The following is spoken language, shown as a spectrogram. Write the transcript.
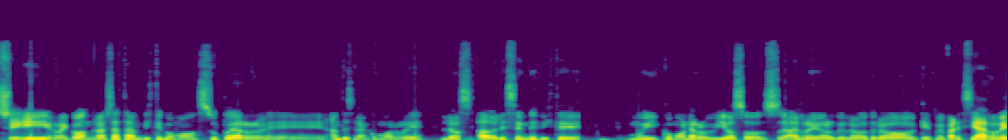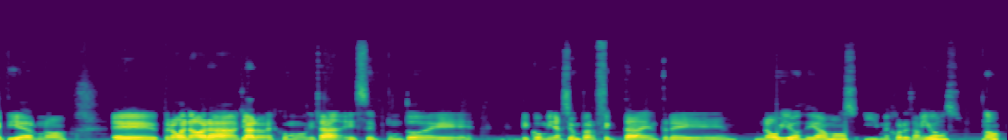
Sí, recontra. Ya están, viste, como súper. eh, antes eran como re. Los adolescentes, viste, muy como nerviosos alrededor del otro, que me parecía re tierno. Eh, pero bueno, ahora, claro, es como que ya ese punto de, de combinación perfecta entre novios, digamos, y mejores amigos, ¿no?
